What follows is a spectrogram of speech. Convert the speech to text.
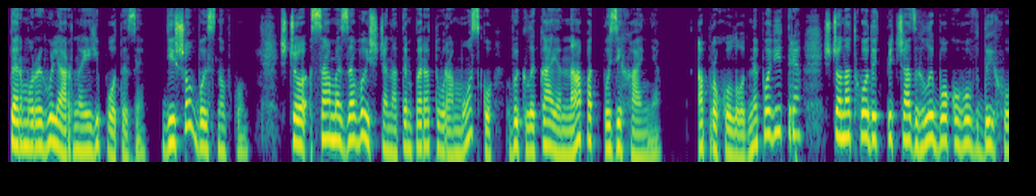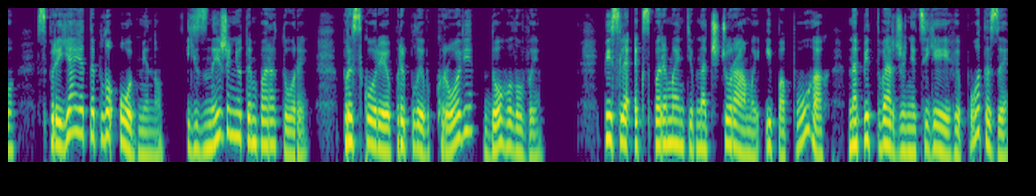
терморегулярної гіпотези дійшов висновку, що саме завищена температура мозку викликає напад позіхання, а прохолодне повітря, що надходить під час глибокого вдиху, сприяє теплообміну і зниженню температури, прискорює приплив крові до голови. Після експериментів над щурами і папугах на підтвердження цієї гіпотези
